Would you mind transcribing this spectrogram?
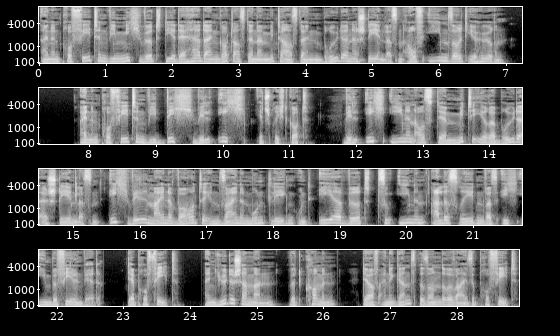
einen Propheten wie mich wird dir der Herr dein Gott aus deiner Mitte, aus deinen Brüdern erstehen lassen, auf ihn sollt ihr hören. Einen Propheten wie dich will ich, jetzt spricht Gott, will ich ihnen aus der Mitte ihrer Brüder erstehen lassen. Ich will meine Worte in seinen Mund legen, und er wird zu ihnen alles reden, was ich ihm befehlen werde. Der Prophet, ein jüdischer Mann, wird kommen, der auf eine ganz besondere Weise Prophet,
